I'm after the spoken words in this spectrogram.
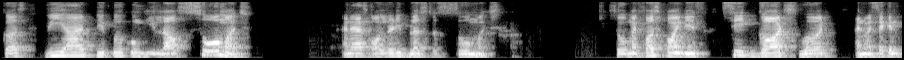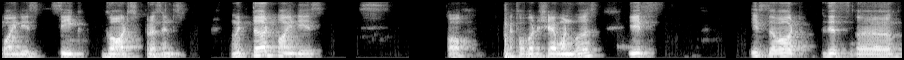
Because we are people whom he loves so much and has already blessed us so much. So my first point is seek God's word. And my second point is seek God's presence. My third point is, oh, I forgot to share one verse. It's it's about this. Uh,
